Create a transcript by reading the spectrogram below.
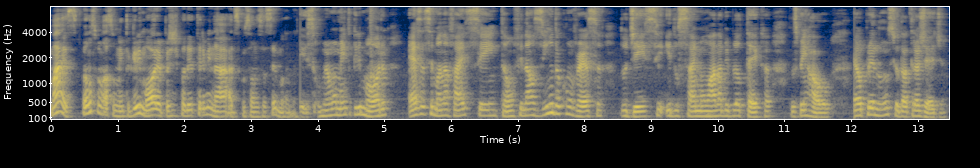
Mas, vamos para o nosso momento Grimório para a gente poder terminar a discussão dessa semana. Isso, o meu momento Grimório essa semana vai ser então o finalzinho da conversa do Jace e do Simon lá na biblioteca dos Penhallow. É o prenúncio da tragédia.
